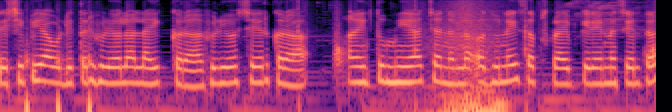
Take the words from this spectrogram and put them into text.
रेसिपी आवडली तर व्हिडिओला लाईक करा व्हिडिओ शेअर करा आणि तुम्ही या चॅनलला अजूनही सबस्क्राईब केले नसेल तर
